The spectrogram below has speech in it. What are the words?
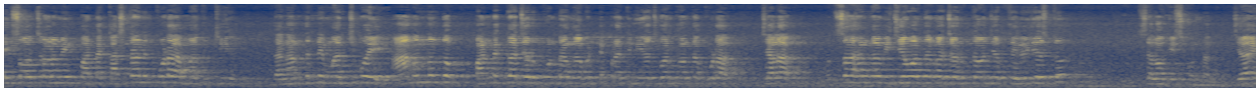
ఐదు సంవత్సరాలు మీకు పడ్డ కష్టానికి కూడా మాకు దాని మర్చిపోయి ఆనందంతో పండగగా జరుపుకుంటాం కాబట్టి ప్రతి నియోజకవర్గం అంతా కూడా చాలా ఉత్సాహంగా విజయవంతంగా జరుపుతామని చెప్పి తెలియజేస్తూ సెలవు తీసుకుంటున్నాను. జై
